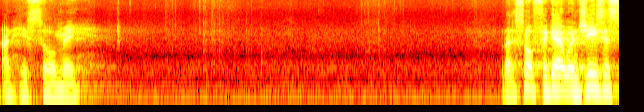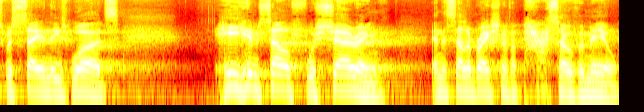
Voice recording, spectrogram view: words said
and he saw me. Let's not forget when Jesus was saying these words, he himself was sharing in the celebration of a Passover meal,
